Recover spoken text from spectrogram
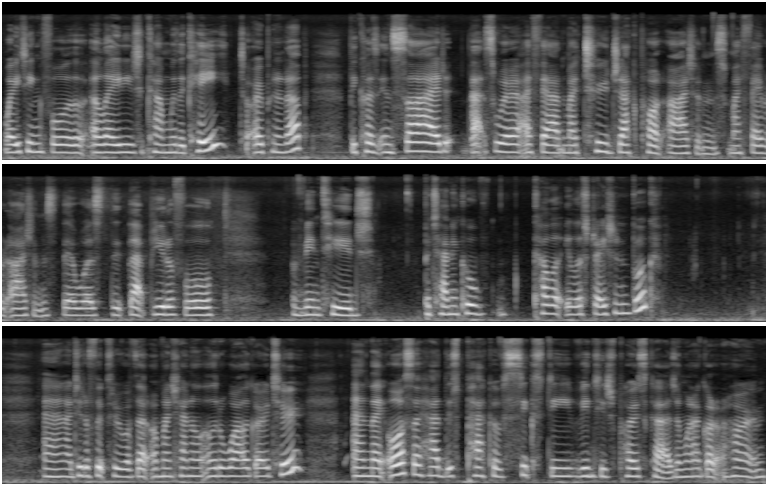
waiting for a lady to come with a key to open it up. Because inside, that's where I found my two jackpot items, my favorite items. There was the, that beautiful vintage botanical color illustration book and I did a flip through of that on my channel a little while ago too. And they also had this pack of 60 vintage postcards. And when I got it home,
